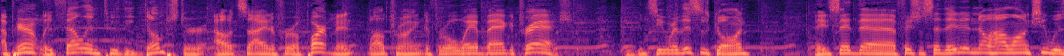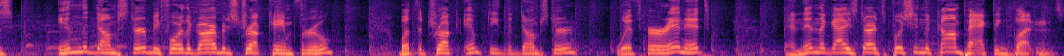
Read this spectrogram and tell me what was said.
apparently fell into the dumpster outside of her apartment while trying to throw away a bag of trash. You can see where this is going. They said the officials said they didn't know how long she was in the dumpster before the garbage truck came through, but the truck emptied the dumpster with her in it, and then the guy starts pushing the compacting buttons.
